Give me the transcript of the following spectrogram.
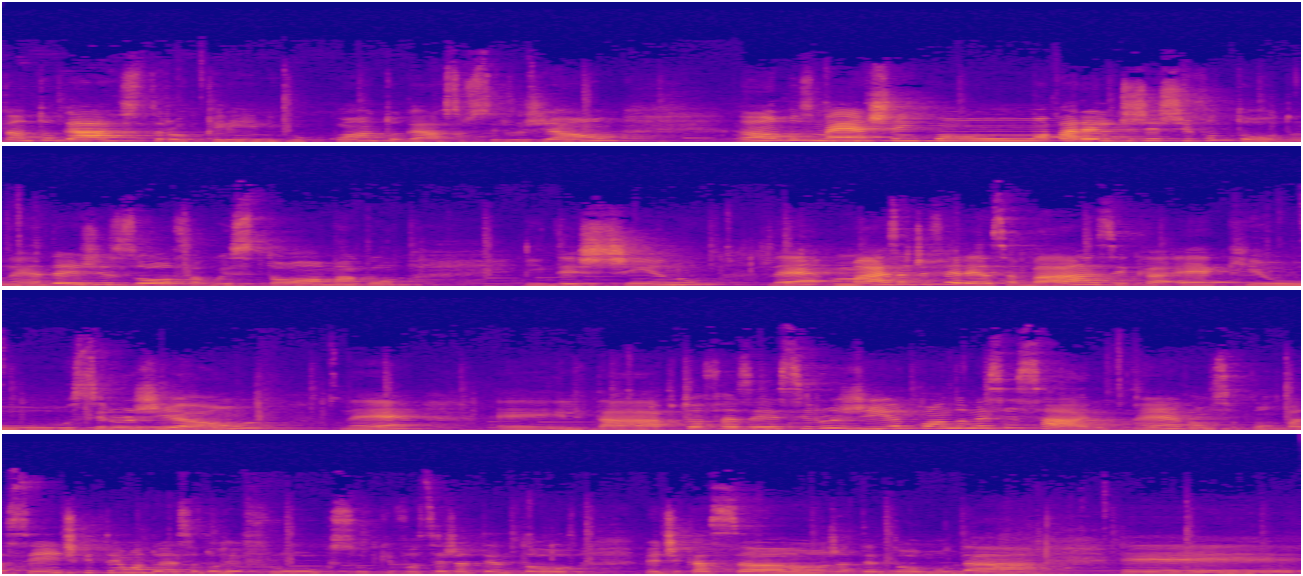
tanto o gastroclínico quanto o gastrocirurgião, ambos mexem com o aparelho digestivo todo, né? Desde esôfago, estômago, intestino, né? Mas a diferença básica é que o cirurgião, né? é, ele está apto a fazer cirurgia quando necessário, né? Vamos supor, um paciente que tem uma doença do refluxo, que você já tentou medicação, já tentou mudar é,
